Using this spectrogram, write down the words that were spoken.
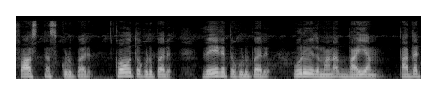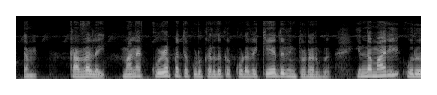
ஃபாஸ்ட்னஸ் கொடுப்பாரு. கோவத்தை கொடுப்பாரு. வேகத்தை கொடுப்பாரு. ஒரு விதமான பயம் பதட்டம் கவலை மனக்குழப்பத்தை கொடுக்கறதுக்கு கூடவே கேதுவின் தொடர்பு. இந்த மாதிரி ஒரு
